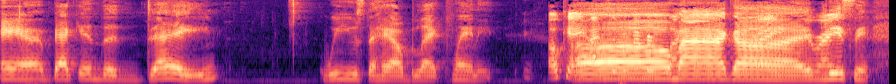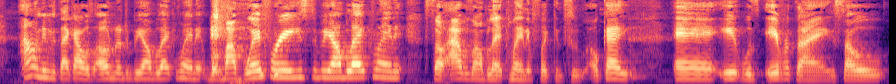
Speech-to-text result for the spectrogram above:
and back in the day we used to have Black Planet. Okay, oh my Planet. god! You're right, you're right. Listen, I don't even think I was old enough to be on Black Planet, but my boyfriend used to be on Black Planet, so I was on Black Planet fucking too. Okay, and it was everything. So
